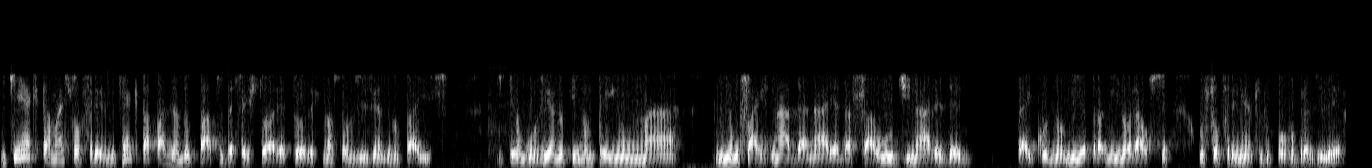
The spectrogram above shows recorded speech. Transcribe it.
E quem é que está mais sofrendo? Quem é que está pagando o pato dessa história toda que nós estamos vivendo no país? De ter um governo que não tem uma. não faz nada na área da saúde, na área de, da economia para minorar o, o, sofrimento do povo brasileiro.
